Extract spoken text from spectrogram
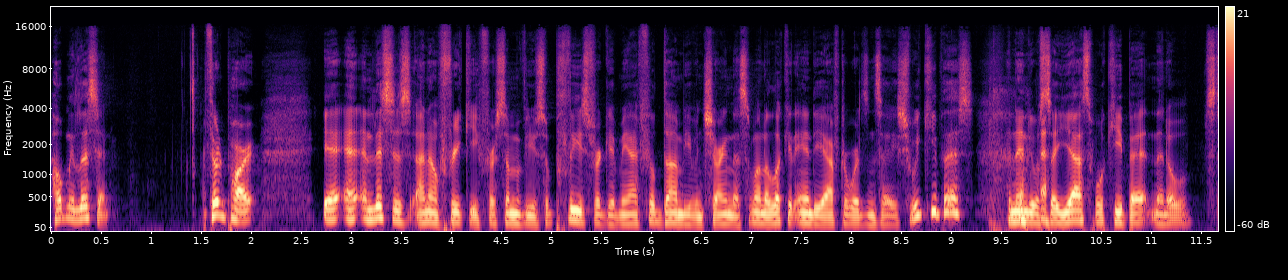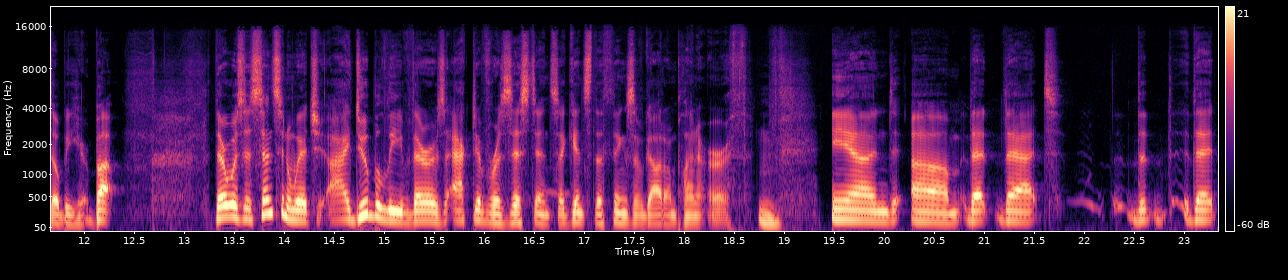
help me listen. Third part, and, this is I know freaky for some of you, so please forgive me. I feel dumb even sharing this. I'm going to look at Andy afterwards and say, "Should we keep this?" And Andy will say, "Yes, we'll keep it," and it'll still be here. But there was a sense in which I do believe there is active resistance against the things of God on planet Earth, mm. And um, that that that that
